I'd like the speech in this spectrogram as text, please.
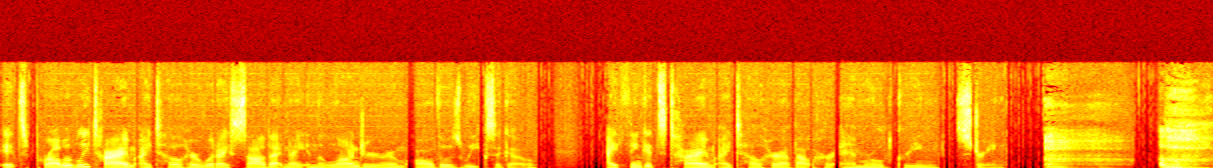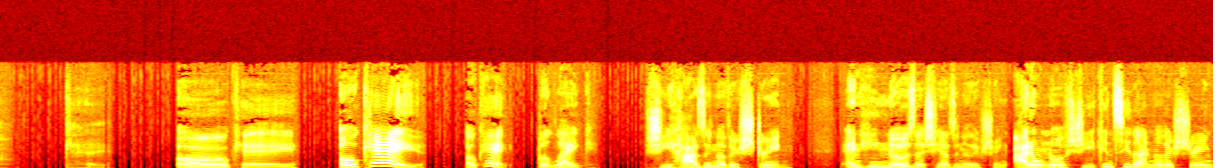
it's probably time I tell her what I saw that night in the laundry room all those weeks ago. I think it's time I tell her about her emerald green string. oh, okay. Okay. Okay. Okay. But like, she has another string. And he knows that she has another string. I don't know if she can see that another string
